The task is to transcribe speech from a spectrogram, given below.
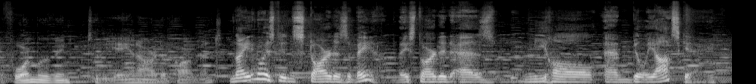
before moving to the A&R department. Nightnoise didn't start as a band. They started as Micheál and Billy Oskay.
